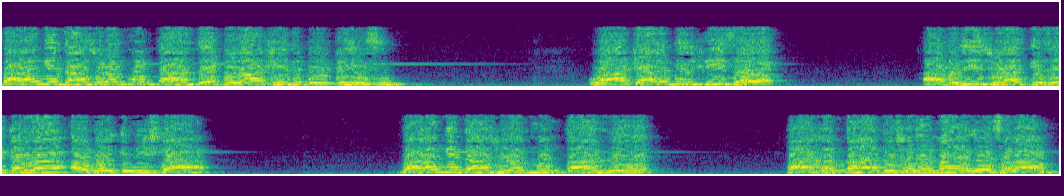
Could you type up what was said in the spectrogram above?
دارنگی دا صورت ممتاز دے پواقید بلقیس۔ واقعات بلقیس آبدی صورت کی ذکر دا اول کی نشتا دارنگی دا صورت ممتاز دے پاخندار دے سلیمان علیہ السلام۔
